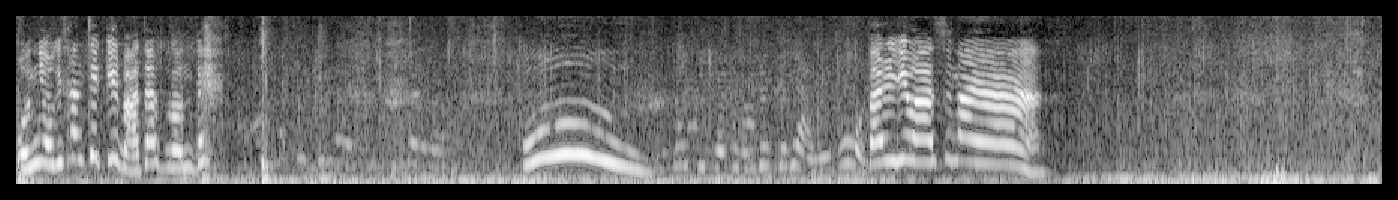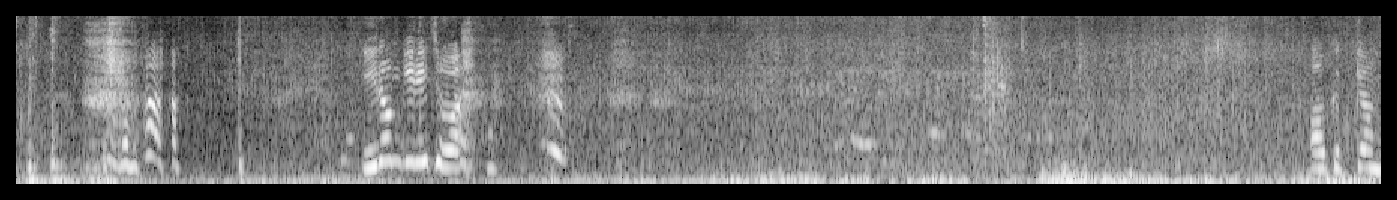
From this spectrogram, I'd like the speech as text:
언니 여기 산책길 맞아, 그런데? 오. 빨리 와, 순아야. 이런 길이 좋아. 아, 급경.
